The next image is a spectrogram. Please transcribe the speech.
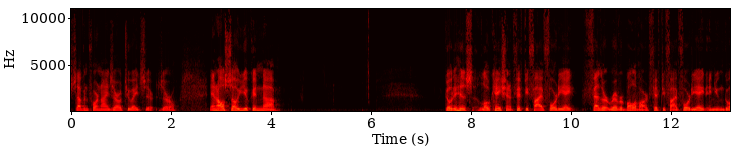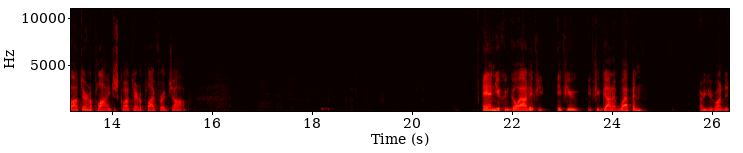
749-0280 and also you can uh, go to his location at 5548 Feather River Boulevard 5548 and you can go out there and apply. Just go out there and apply for a job. And you can go out if you if you if you got a weapon or you want to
